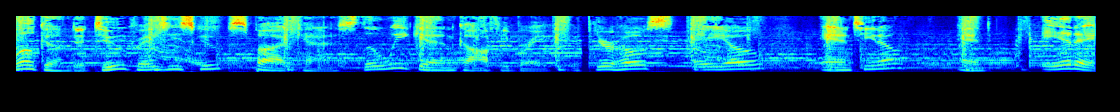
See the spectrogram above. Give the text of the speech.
Welcome to Two Crazy Scoops Podcast, the weekend coffee break with your hosts, AO, Antino, and NA.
